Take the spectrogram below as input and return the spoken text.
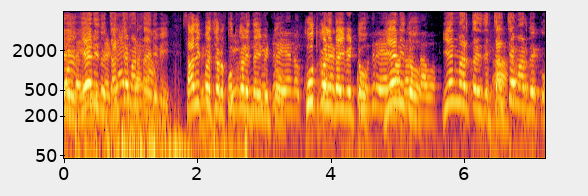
ಇರಿ. ಏನಿದು? ಚರ್ಚೆ ಮಾಡ್ತಾ ಇದೀವಿ ಸಾಧಿಕ್ ಪಕ್ಷರು ಕೂತ್ಕೊಳ್ಳಿ ದಯವಿಟ್ಟು. ಕೂತ್ಕೊಳ್ಳಿ ದಯವಿಟ್ಟು. ಏನಿದು? ಏನ್ ಮಾಡ್ತಾ ಇದ್ದೀರಿ? ಚರ್ಚೆ ಮಾಡ್ಬೇಕು.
